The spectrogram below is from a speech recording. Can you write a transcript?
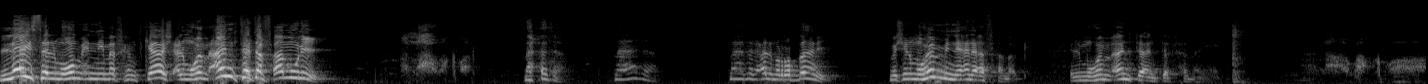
ليس المهم إني ما فهمتكاش المهم أنت تفهمني. الله أكبر. ما هذا؟ ما هذا؟ ما هذا العلم الرباني؟ مش المهم إني أنا أفهمك. المهم أنت أن تفهمني. الله أكبر.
